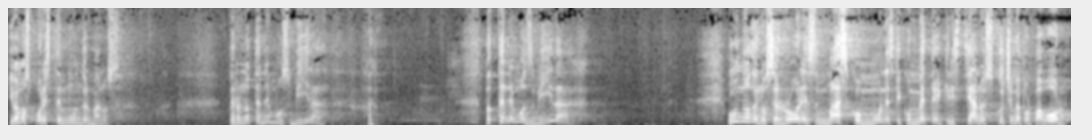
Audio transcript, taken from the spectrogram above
Y vamos por este mundo, hermanos, pero no tenemos vida. No tenemos vida. Uno de los errores más comunes que comete el cristiano, escúcheme por favor,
